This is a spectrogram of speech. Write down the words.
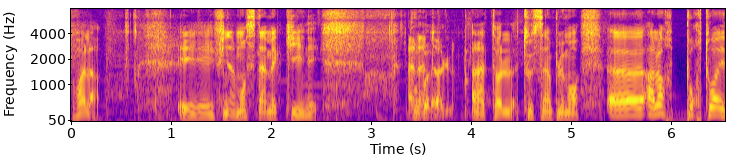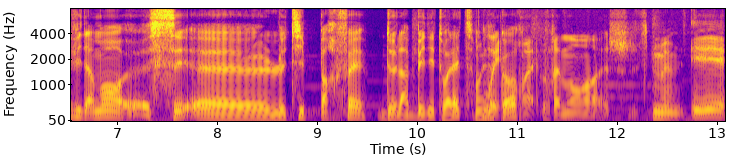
Voilà. Et finalement c'est un mec qui est né Anatole. Anatole, tout simplement. Euh, alors, pour toi, évidemment, euh, c'est euh, le type parfait de la baie des toilettes, on est Oui, d'accord ouais, vraiment. Et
